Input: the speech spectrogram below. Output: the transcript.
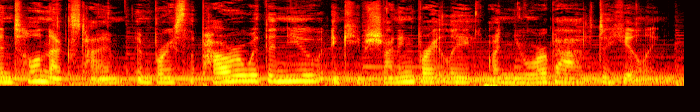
Until next time, embrace the power within you and keep shining brightly on your path to healing.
